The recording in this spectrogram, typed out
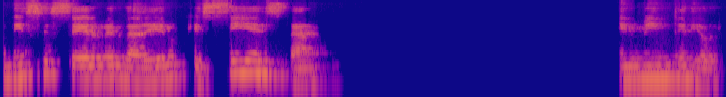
Con ese ser verdadero que sí está en mi interior.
